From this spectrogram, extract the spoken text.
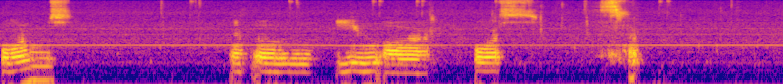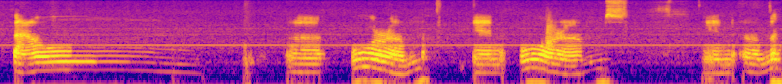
forms, F O U R, force, found, uh, forum, and forums, and, um,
